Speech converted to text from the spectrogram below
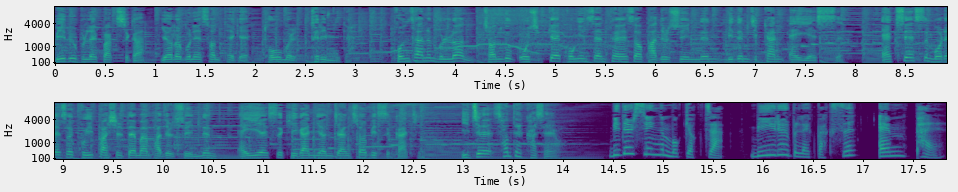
미르 블랙박스가 여러분의 선택에 도움을 드립니다. 본사는 물론 전국 50개 공인센터에서 받을 수 있는 믿음직한 AS, XS몰에서 구입하실 때만 받을 수 있는 AS 기간 연장 서비스까지. 이제 선택하세요. 믿을 수 있는 목격자 미르 블랙박스 M8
